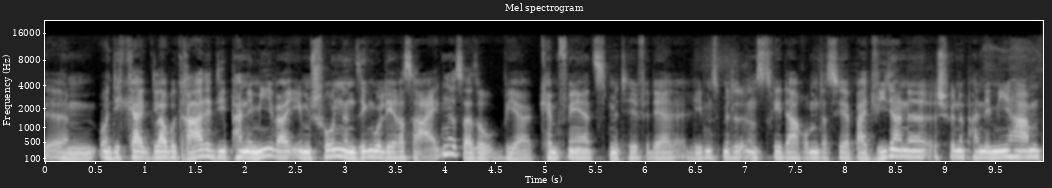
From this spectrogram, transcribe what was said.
ähm, und ich glaube gerade die Pandemie war eben schon ein singuläres Ereignis. Also wir kämpfen jetzt mit Hilfe der Lebensmittelindustrie darum, dass wir bald wieder eine schöne Pandemie haben.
